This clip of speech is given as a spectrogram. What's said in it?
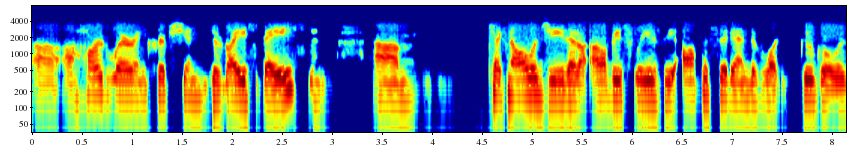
uh, a hardware encryption device based and um, technology that obviously is the opposite end of what Google is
